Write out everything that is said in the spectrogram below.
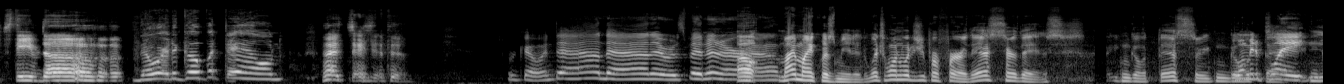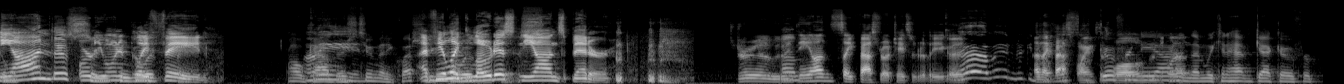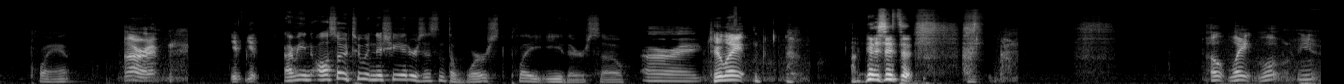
Steve, no. Nowhere to go but down. We're going down, down, and we're spinning around. oh, around. my mic was muted. Which one would you prefer, this or this? You can go with this, or you can go. You want me to with that. play You can go with Neon, this, or do you you want me to play with- Fade? oh god, I mean- there's too many questions. I feel like Lotus. Neon's better. True. Um, Neon's like fast rotates are really good. Yeah, I mean, we could I like fast this. flanks as Go well. for neon, and then we can have gecko for plant. All right. Yep, yep. I mean, also two initiators isn't the worst play either. So All right. Too late. It's just a- Oh wait. Well, you-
